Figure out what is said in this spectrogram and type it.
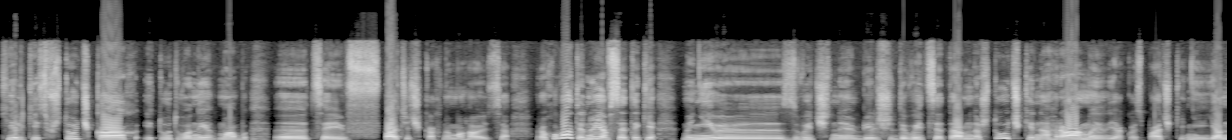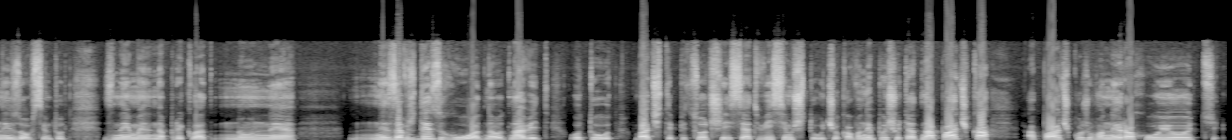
кількість в штучках, і тут вони, мабуть, е, цей, в пачечках намагаються рахувати. Ну, я все-таки мені е, звичне більше дивитися там на штучки, на грами, якось пачки. Ні, я не зовсім тут з ними, наприклад, ну, не не завжди згодна. От навіть отут, бачите, 568 штучок, а вони пишуть одна пачка, а пачку ж вони рахують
